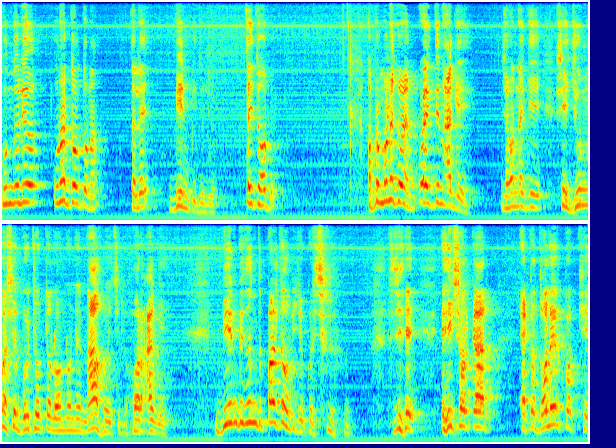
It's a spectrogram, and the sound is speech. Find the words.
কোন দলীয়? ওনার দল তো না। তাহলে বিএনপি দলীয়। তাই তো হবে। আপনার মনে করেন, কয়েকদিন আগে যখন নাকি সেই জুন মাসের বৈঠকটা লন্ডনে না হয়েছিল, হওয়ার আগে, বিএনপি কিন্তু পাল্টা অভিযোগ করেছিল যে এই সরকার একটা দলের পক্ষে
